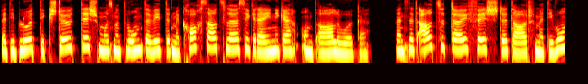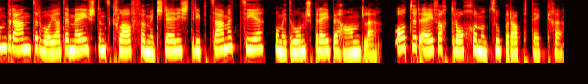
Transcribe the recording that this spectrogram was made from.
Wenn die Blutung gestillt ist, muss man die Wunde wieder mit Kochsalzlösung reinigen und anschauen. Wenn es nicht allzu tief ist, dann darf man die Wundränder, die ja meistens klaffen, mit Steristrip zusammenziehen und mit Wundspray behandeln. Oder einfach trocken und sauber abdecken.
